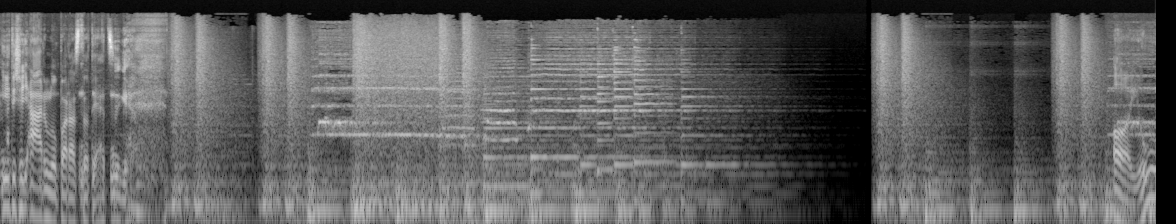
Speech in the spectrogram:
Itt is egy áruló parasztot játszik. Igen. A jó,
